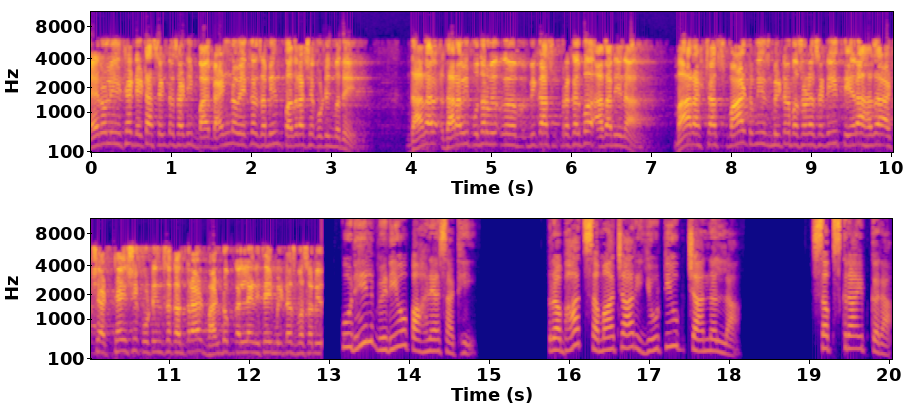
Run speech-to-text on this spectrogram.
ऐरोली इथे डेटा सेंटरसाठी ब्याण्णव एकर जमीन पंधराशे कोटींमध्ये. धारावी पुनर्विकास प्रकल्प अदानीना महाराष्ट्रात स्मार्ट वीज मीटर बसवण्यासाठी तेरा हजार आठशे अठ्ठ्याऐंशी कोटींचं कंत्राट भांडूप कल्याण इथे मीटर्स बसवली. पुढील व्हिडिओ पाहण्यासाठी प्रभात समाचार यूट्यूब चॅनलला सबस्क्राईब करा.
